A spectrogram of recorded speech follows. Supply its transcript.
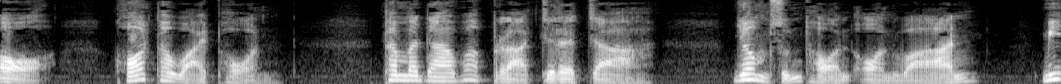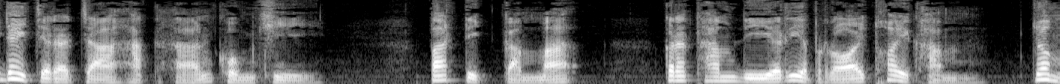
อ้อขอถวายพร ธรรมดาว่าปราชเจรจา ย่อมสุนทรอ่อนหวาน มิได้เจรจาหักหานข่มขีปฏิกรรมะ กระทำดีเรียบร้อยถ้อยคำย่อม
